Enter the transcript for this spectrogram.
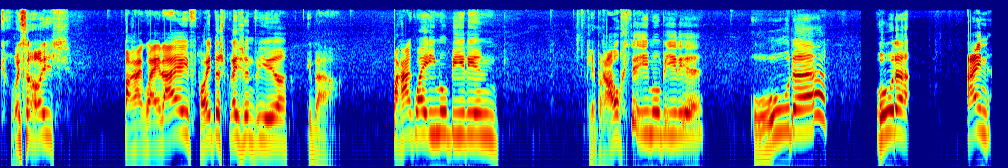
grüße euch. Paraguay Live. Heute sprechen wir über Paraguay-Immobilien, gebrauchte Immobilie oder, oder ein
